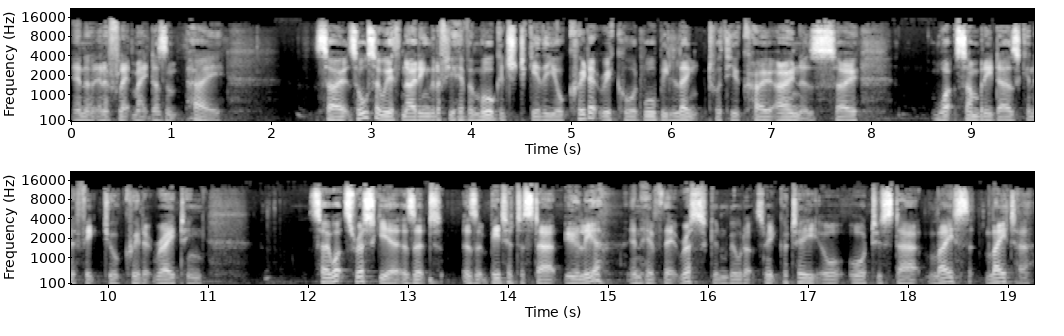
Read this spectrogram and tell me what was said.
and a, and a flatmate doesn't pay. So it's also worth noting that if you have a mortgage together, your credit record will be linked with your co-owners. So what somebody does can affect your credit rating. So what's riskier? Is it is it better to start earlier and have that risk and build up some equity, or, or to start later?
